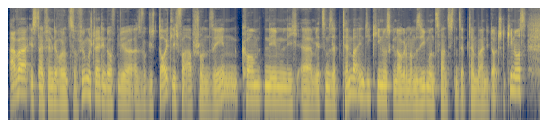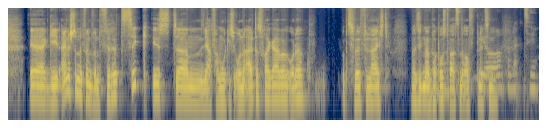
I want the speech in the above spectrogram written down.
Ava ist ein Film, der wurde uns zur Verfügung gestellt, den durften wir also wirklich deutlich vorab schon sehen, kommt nämlich ähm, jetzt im September in die Kinos, genau genommen am 27. September in die deutschen Kinos. Er geht eine Stunde 45, ist ähm, ja vermutlich ohne Altersfreigabe, oder? Ob zwölf vielleicht. Man sieht mal ein paar Brustwarzen aufblitzen. Ja, von Akt 10.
